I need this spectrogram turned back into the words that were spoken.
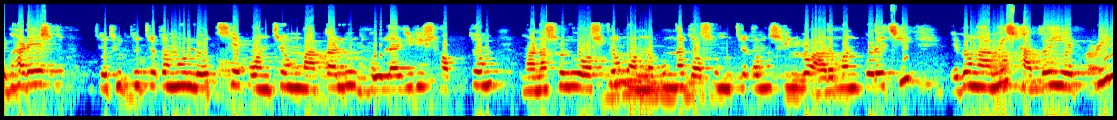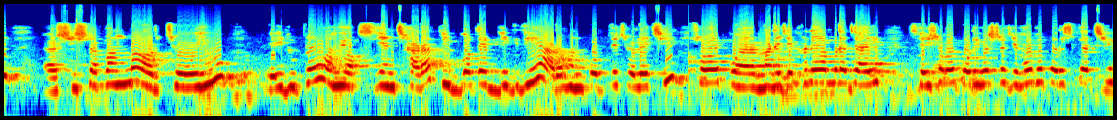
এভারেস্ট চতুর্থ উচ্চতম লোচ্ছে পঞ্চম মাকালু, ধৌলাগিরি সপ্তম, মানাসলু অষ্টম, অন্নপূর্ণা দশম উচ্চতম শৃঙ্গ আরোহণ করেছি এবং আমি সাতই এপ্রিল সিসাপাংমা আর চৌয়ু, এই দুটো আমি অক্সিজেন ছাড়া তিব্বতের দিক দিয়ে আরোহণ করতে চলেছি। প- মানে যেখানে আমরা যাই, সেই সময় পরিবেশটা যেভাবে পরিষ্কার ছিল,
